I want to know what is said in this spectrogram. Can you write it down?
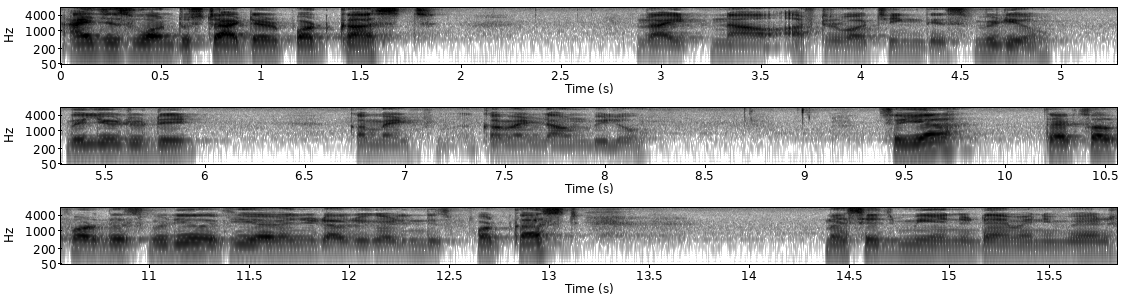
i just want to start your podcast right now after watching this video. Will you do it? Comment comment down below. So yeah that's all for this video. If you have any doubt regarding this podcast message me anytime anywhere.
